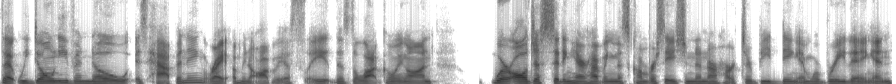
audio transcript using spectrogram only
that we don't even know is happening. Right? I mean, obviously, there's a lot going on. We're all just sitting here having this conversation, and our hearts are beating, and we're breathing, and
